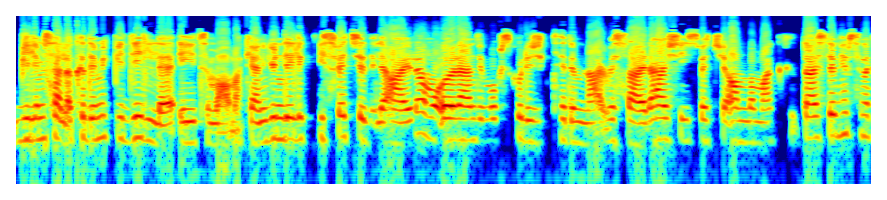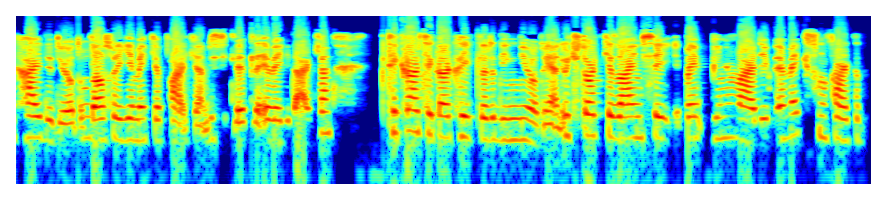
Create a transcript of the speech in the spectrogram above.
bilimsel akademik bir dille eğitim almak. Yani gündelik İsveççe dili ayrı ama öğrendiğim o psikolojik terimler vesaire her şeyi İsveççe anlamak. Derslerin hepsini kaydediyordum. Daha sonra yemek yaparken, bisikletle eve giderken tekrar tekrar kayıtları dinliyordu. Yani 3-4 kez aynı şey ben, benim verdiğim emek sınıf arkadaşı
